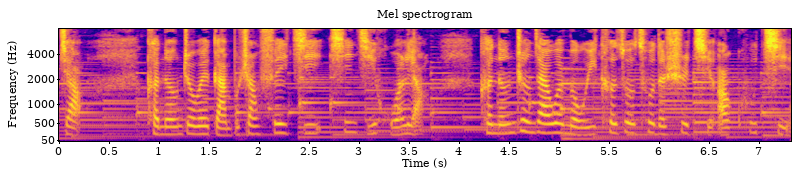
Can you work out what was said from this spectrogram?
觉，可能正为赶不上飞机心急火燎，可能正在为某一刻做错的事情而哭泣。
